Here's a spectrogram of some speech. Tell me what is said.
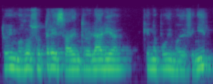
tuvimos dos o tres adentro del área que no pudimos definir.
